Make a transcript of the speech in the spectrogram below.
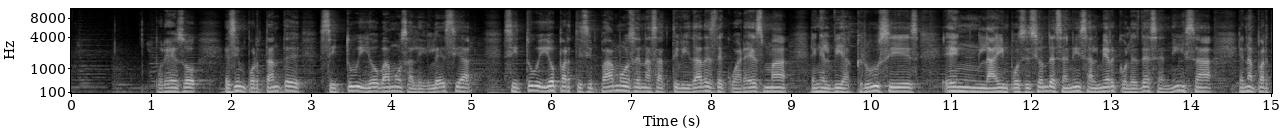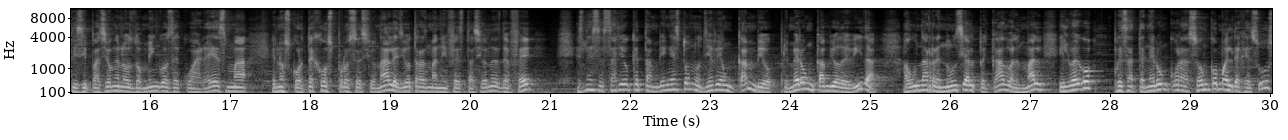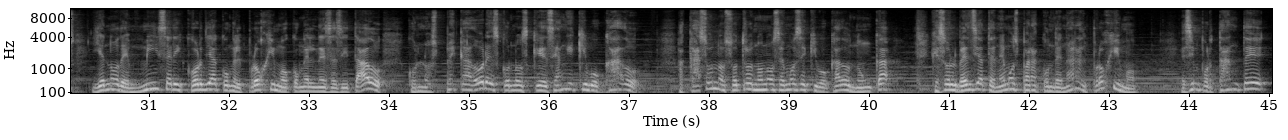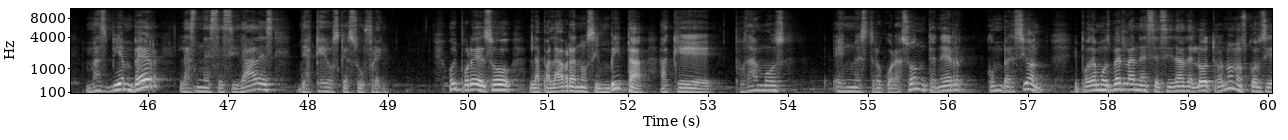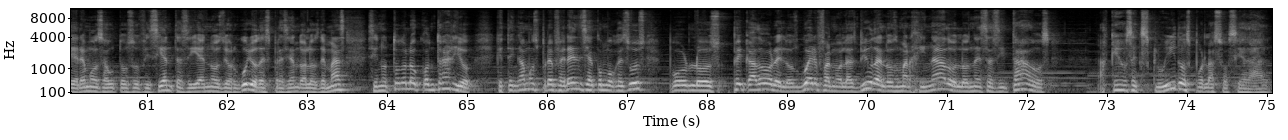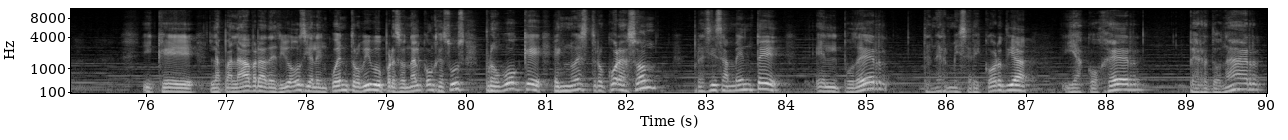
Por eso es importante si tú y yo vamos a la iglesia, si tú y yo participamos en las actividades de cuaresma, en el Via Crucis, en la imposición de ceniza el miércoles de ceniza, en la participación en los domingos de cuaresma, en los cortejos procesionales y otras manifestaciones de fe, es necesario que también esto nos lleve a un cambio, primero un cambio de vida, a una renuncia al pecado, al mal, y luego pues a tener un corazón como el de Jesús, lleno de misericordia con el prójimo, con el necesitado, con los pecadores, con los que se han equivocado. ¿Acaso nosotros no nos hemos equivocado nunca? ¿Qué solvencia tenemos para condenar al prójimo? Es importante más bien ver las necesidades de aquellos que sufren. Hoy por eso la palabra nos invita a que podamos en nuestro corazón tener conversión y podamos ver la necesidad del otro. No nos consideremos autosuficientes y llenos de orgullo despreciando a los demás, sino todo lo contrario, que tengamos preferencia como Jesús por los pecadores, los huérfanos, las viudas, los marginados, los necesitados, aquellos excluidos por la sociedad y que la palabra de Dios y el encuentro vivo y personal con Jesús provoque en nuestro corazón precisamente el poder tener misericordia y acoger, perdonar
